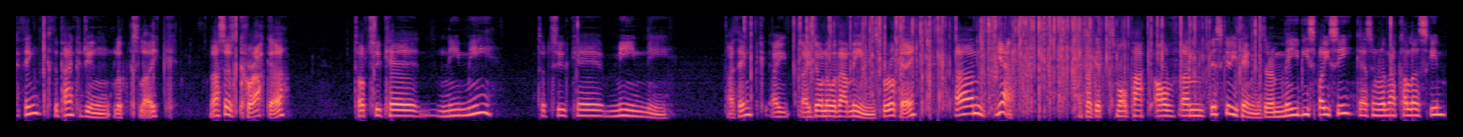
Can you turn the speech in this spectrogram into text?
I think the packaging looks like. That says cracker. Totsuke Nimi? Totsuke Mini. I think. I, I don't know what that means, but okay. Um, yeah. It's like a small pack of um, biscuity things. They're maybe spicy, guessing from that colour scheme.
